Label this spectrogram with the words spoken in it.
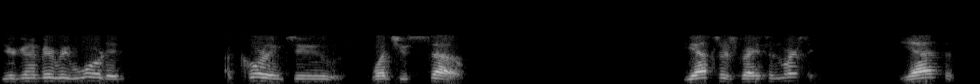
You're going to be rewarded according to what you sow. Yes, there's grace and mercy. Yes, if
